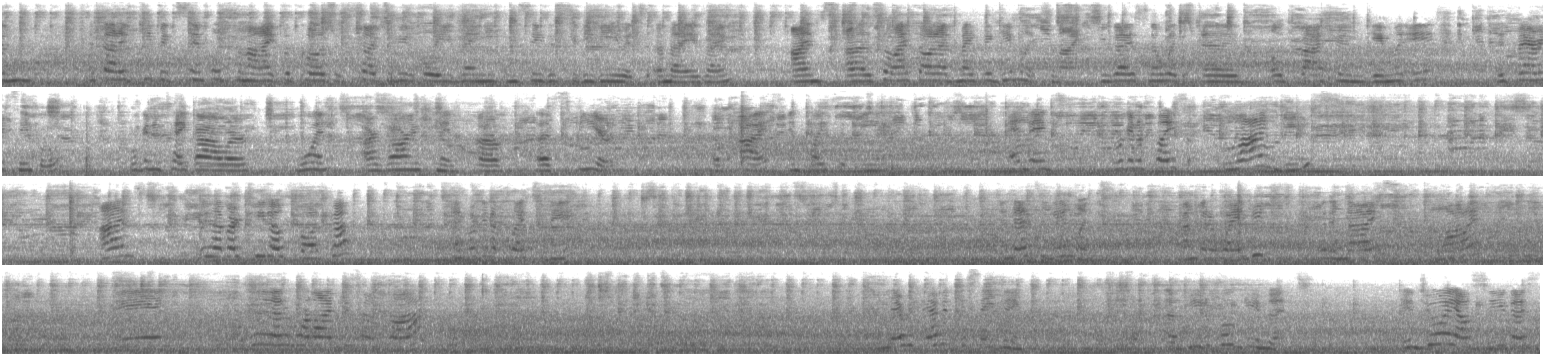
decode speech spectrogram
Um, I thought I'd keep it simple tonight because it's such a beautiful evening. You can see the city view, it's amazing. I'm, uh, so I thought I'd make a gimlet tonight. Do you guys know what an old-fashioned gimlet is? It's very simple. We're going to take our one, our garnishment of a spear we have our Tito's vodka. And we're going to place it in. And that's the gimlet. I'm going to wedge it with a nice lime. And a little more lime juice on top. And there we have it this evening. A beautiful gimlet. Enjoy. I'll see you guys.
